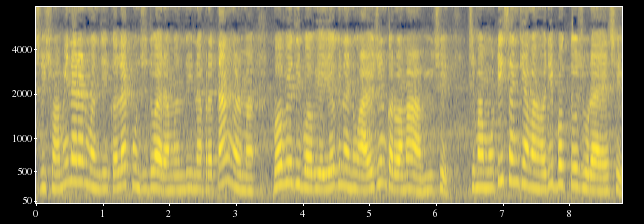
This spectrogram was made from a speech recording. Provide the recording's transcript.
શ્રી સ્વામિનારાયણ મંદિર કલાકુંજ દ્વારા મંદિરના પ્રતાંગણમાં ભવ્યથી ભવ્ય યજ્ઞનું આયોજન કરવામાં આવ્યું છે, જેમાં મોટી સંખ્યામાં હરિભક્તો જોડાયા છે.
